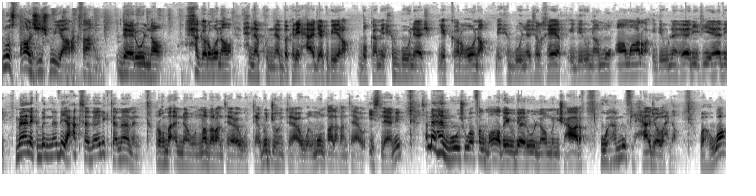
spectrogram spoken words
nostalgique شوية راك فاهم. داروا لنا حقرونا. حنا كنا بكري حاجة كبيرة. دوكا ما يحبوناش يكرهونا. ما يحبوناش الخير. يديرونا مؤامرة يديرونا هذه في هذه. مالك بن نبي عكس ذلك تماما. رغم أنه النظره نتاعو والتوجه نتاعو والمنطلق نتاعو إسلامي ما هموش هو في الماضي وداروا لنا ومانيش عارف. هو همو في حاجة واحدة وهو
